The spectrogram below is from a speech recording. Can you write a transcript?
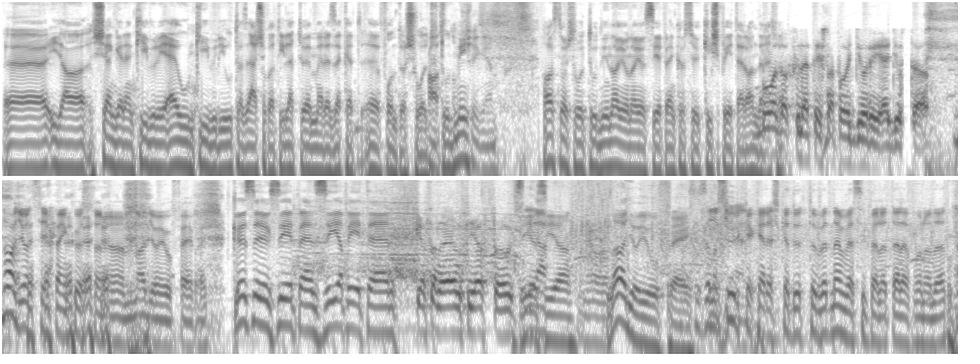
eh, így a Schengenen kívüli, EU-n kívüli utazásokat illetően, mert ezeket eh, fontos volt Hasznos, tudni. igen. Hasznos volt tudni, nagyon-nagyon szépen köszönjük Kis Péter András. Boldog születésnapot, Gyuri, egyúttal. Nagyon szépen köszönöm, nagyon jó fej vagy. Köszönjük szépen, szia Péter! Köszönöm, sziasztok! Szia, szia! Nagyon jó fej. Hiszem a szürke kereskedő többet nem veszi fel a telefonodat.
